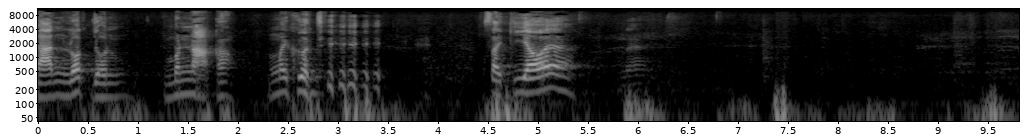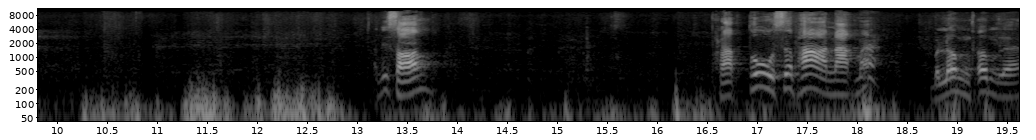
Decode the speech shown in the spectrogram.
ดันรถยนต์มันหนักอะไม่เคลื่อนที่ ใส่เกียร์ไว้นะอันที่สองผลักตู้เสื้อผ้าหนักไหมเบิ่มเทิมเลย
